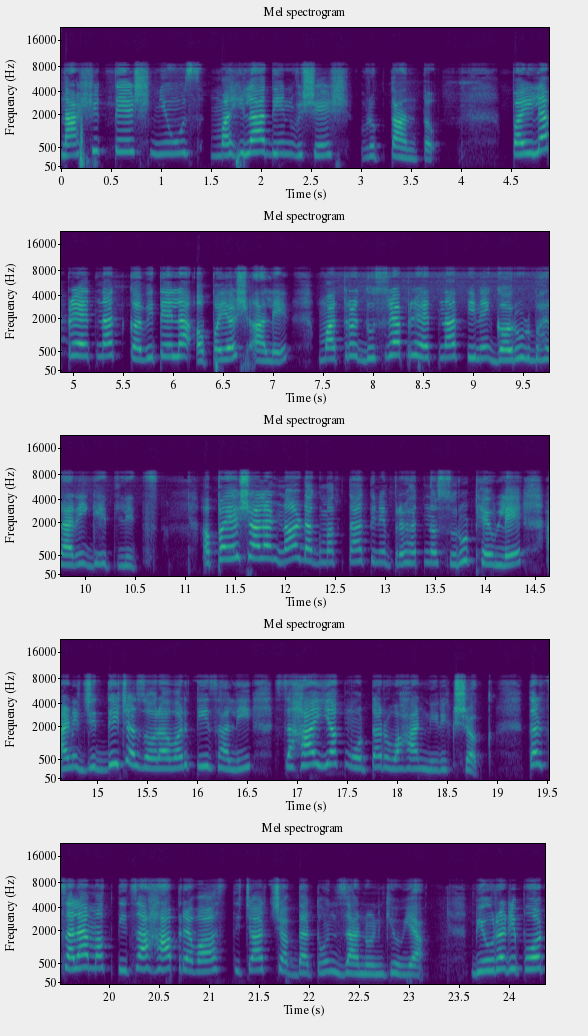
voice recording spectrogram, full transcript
नाशिक देश न्यूज महिला दिन विशेष वृत्तांत. पहिल्या प्रयत्नात कवितेला अपयश आले मात्र दुसऱ्या प्रयत्नात तिने गरुड भरारी घेतलीच. अपयशाला न डगमगता तिने प्रयत्न सुरू ठेवले आणि जिद्दीच्या जोरावर ती झाली सहाय्यक मोटर वाहन निरीक्षक. तर चला मग तिचा हा प्रवास तिच्याच शब्दातून जाणून घेऊया. ब्युरो रिपोर्ट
